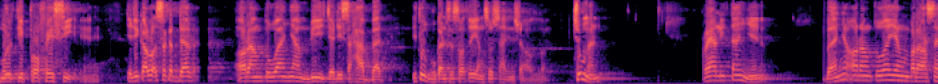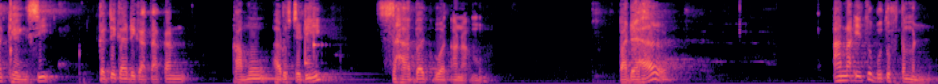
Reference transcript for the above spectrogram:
Multi profesi. Jadi kalau sekedar orang tua nyambi jadi sahabat itu bukan sesuatu yang susah insya Allah. Cuman Realitanya banyak orang tua yang merasa gengsi ketika dikatakan kamu harus jadi sahabat buat anakmu. Padahal anak itu butuh teman.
